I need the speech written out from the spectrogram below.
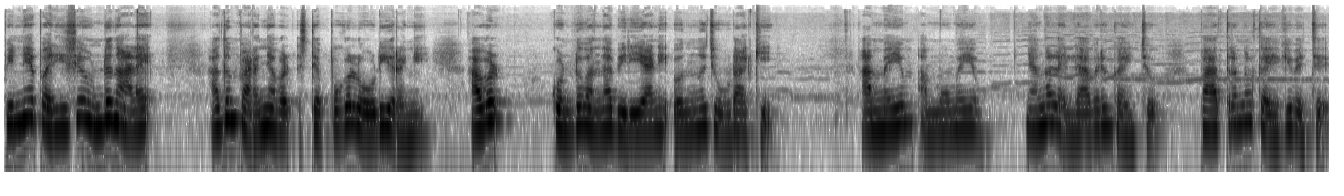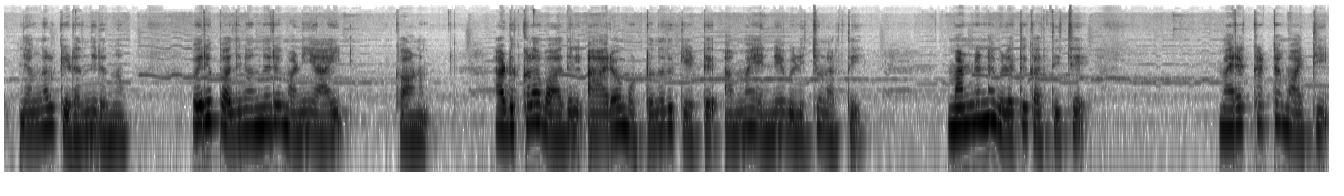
പിന്നെ പരീക്ഷയുണ്ട് നാളെ. അതും പറഞ്ഞവൾ സ്റ്റെപ്പുകൾ ഓടിയിറങ്ങി. അവൾ കൊണ്ടുവന്ന ബിരിയാണി ഒന്ന് ചൂടാക്കി. അമ്മയും അമ്മൂമ്മയും ഞങ്ങൾ എല്ലാവരും കഴിച്ചു. പാത്രങ്ങൾ കഴുകി വെച്ച് ഞങ്ങൾ കിടന്നിരുന്നു. ഒരു പതിനൊന്നര മണിയായി കാണും. അടുക്കള വാതിൽ ആരോ മുട്ടുന്നത് കേട്ട് അമ്മ എന്നെ വിളിച്ചുണർത്തി. മണ്ണെണ്ണ വിളക്ക് കത്തിച്ച് മരക്കട്ട മാറ്റി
